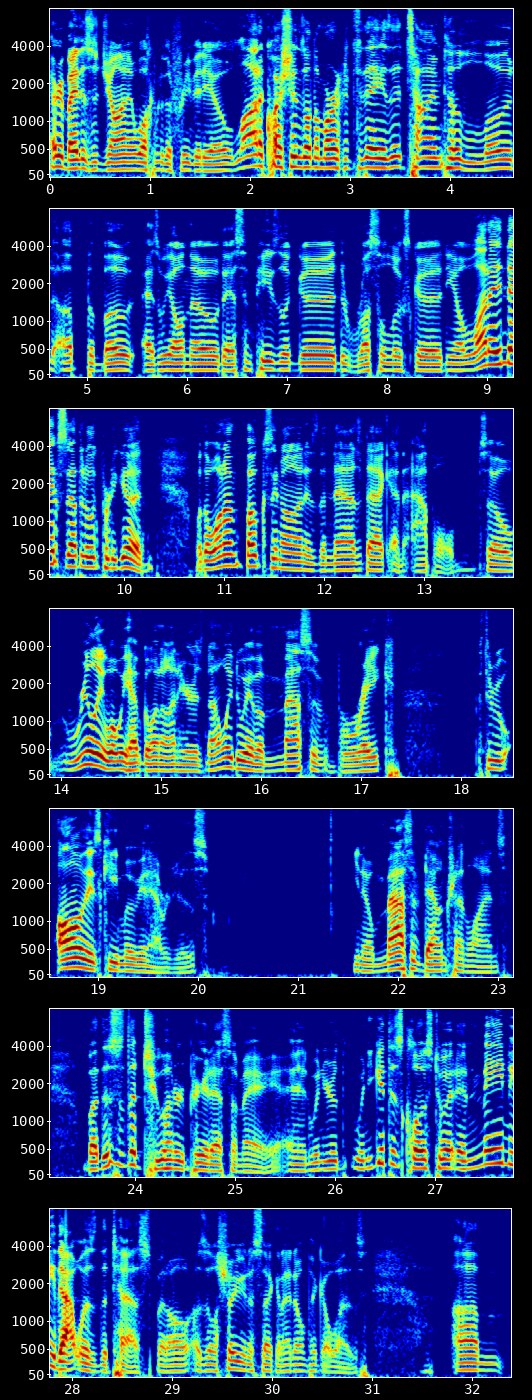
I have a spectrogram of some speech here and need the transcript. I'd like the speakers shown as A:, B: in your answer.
A: everybody, this is John and welcome to the free video. A lot of questions on the market today. Is it time to load up the boat? As we all know, the S&Ps look good, the Russell looks good. You know, a lot of indexes out there look pretty good. But the one I'm focusing on is the NASDAQ and Apple. So really what we have going on here is not only do we have a massive break through all of these key moving averages, you know, massive downtrend lines. But this is the 200 period SMA, and when you're when you get this close to it, and maybe that was the test, but I'll, as I'll show you in a second, I don't think it was. Um,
